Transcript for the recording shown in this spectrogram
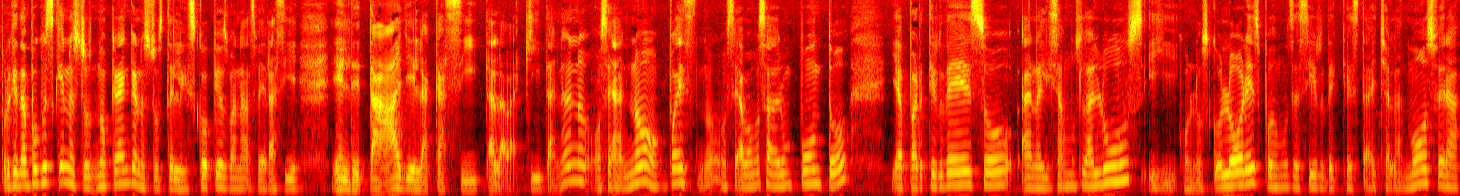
porque tampoco es que nuestros, no crean que nuestros telescopios van a ver así el detalle, la casita, la vaquita, no, no, o sea, no, pues, no, o sea, vamos a ver un punto y a partir de eso analizamos la luz y con los colores podemos decir de qué está hecha la atmósfera,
